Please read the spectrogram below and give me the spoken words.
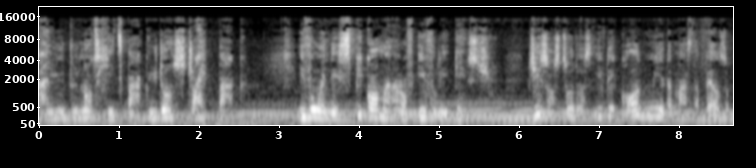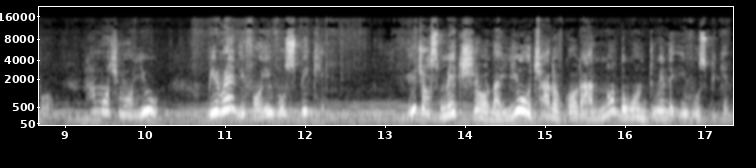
and you do not hit back, you don't strike back, even when they speak all manner of evil against you. Jesus told us, if they called me the master Beelzebub, how much more you? Be ready for evil speaking. You just make sure that you, child of God, are not the one doing the evil speaking.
